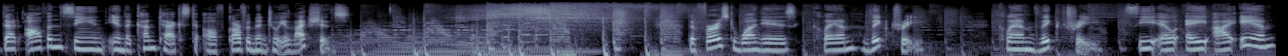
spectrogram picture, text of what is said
that often seen in the context of governmental elections. The first one is claim victory. Claim victory, C L A I M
